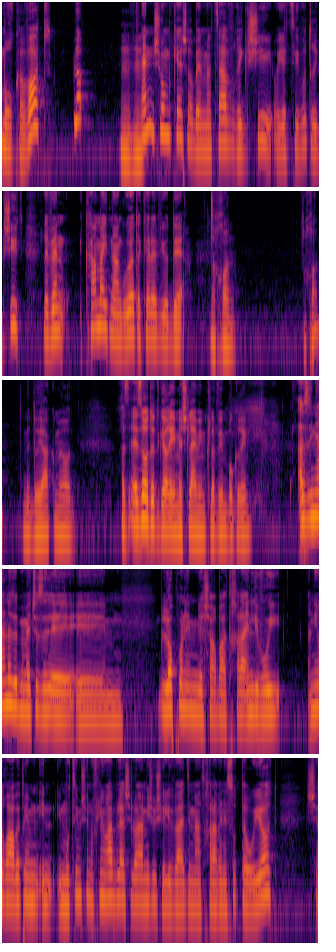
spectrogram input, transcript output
מורכבות? לא. מהמם. אין שום קשר בין מצב רגשי או יציבות רגשית לבין כמה התנהגויות הכלב יודע. נכון. נכון, מדויק מאוד. אז איזה עוד אתגרים יש להם עם כלבים בוגרים? אז העניין הזה באמת שזה, אה, אה, לא פונים ישר בהתחלה, אין ליווי. אני רואה הרבה פעמים אימוצים שנופלים רק בגלל שלא היה מישהו שליווה את זה מההתחלה ונעשו טעויות, ש,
